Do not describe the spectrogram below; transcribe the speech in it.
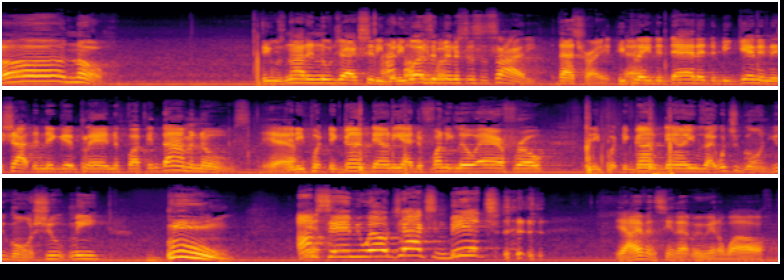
Uh, no. He was not in New Jack City, I but he was he in was. Menace II Society. That's right. He yeah. played the dad at the beginning and shot the nigga playing the fucking dominoes. Yeah. And he put the gun down. He had the funny little afro. And he put the gun down. He was like, "What you going? You going to shoot me?" Boom. I'm Yeah. Samuel Jackson, bitch. Yeah, I haven't seen that movie in a while.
